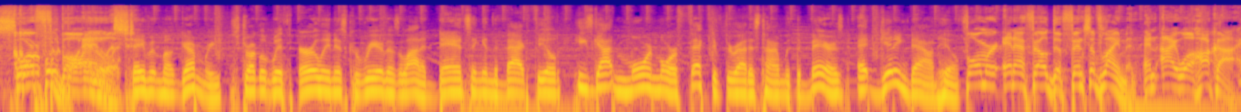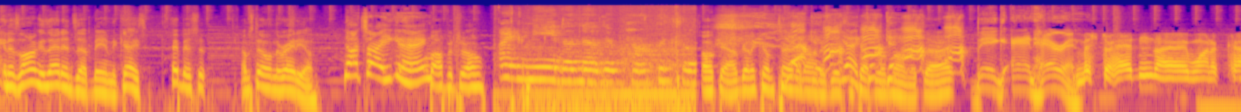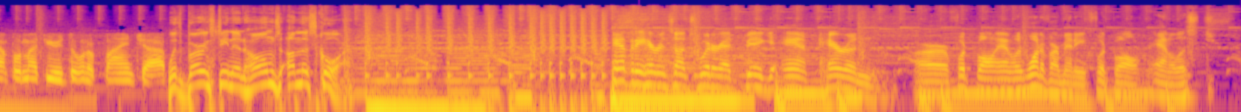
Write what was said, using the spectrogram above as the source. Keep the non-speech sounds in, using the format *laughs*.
score football analyst. David Montgomery struggled with early in his career. There's a lot of dancing in the backfield. He's gotten more and more effective throughout his time with the Bears at getting downhill. Former NFL defensive lineman and Iowa Hawkeye. And as long as that ends up being the case, hey, Bishop, I'm still on the radio. No, it's all right. You can hang. Paw Patrol. I need another Paw Patrol. Okay, I'm going to come turn yeah, it on in just yeah, a couple get, of moments, all right? *laughs* Big Ant Herron. Mr. Hedden, I want to compliment you. You're doing a fine job. With Bernstein and Holmes on the score. Anthony Herron's on Twitter at Big Ant Herron. Our football analyst, one of our many football analysts,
